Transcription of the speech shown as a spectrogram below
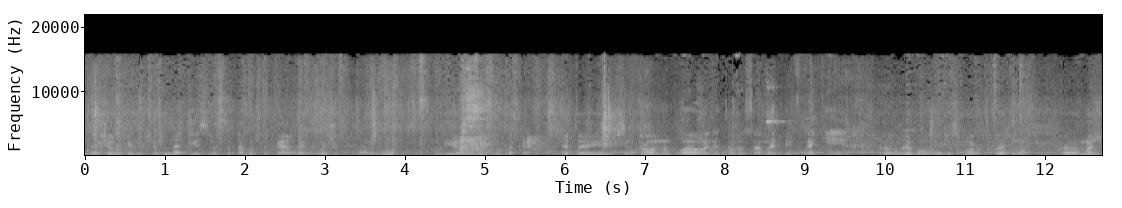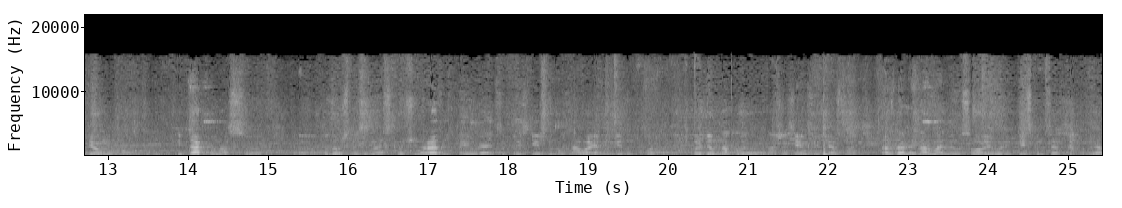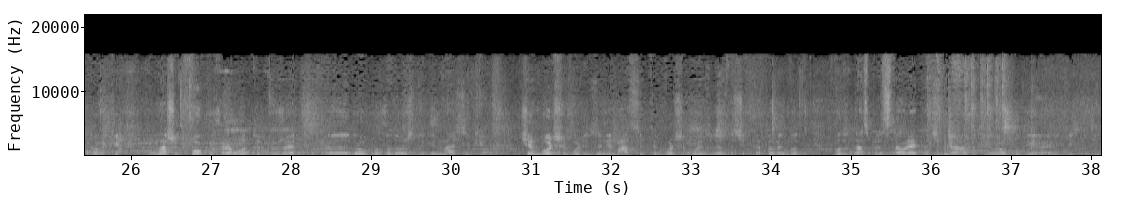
дочурками, чтобы записывать, потому что каждый хочет, чтобы нее выросла такая. Это и в синхронном плавании то же самое, это и в хоккее, э, в любом виде спорта. Поэтому э, мы ждем, и так у нас художественная гимнастика очень развита, является престижным, узнаваемым видом спорта. Мы ждем наплыва нашей секции. Сейчас мы создали нормальные условия в Олимпийском центре подготовки. В наших фоках работает уже э, группа художественной гимнастики. Чем больше будет заниматься, тем больше будет звездочек, которые вот будут нас представлять на чемпионатах Европы, мира, Олимпийских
